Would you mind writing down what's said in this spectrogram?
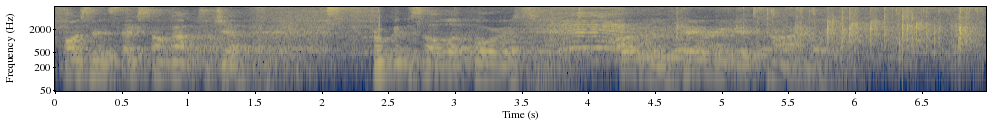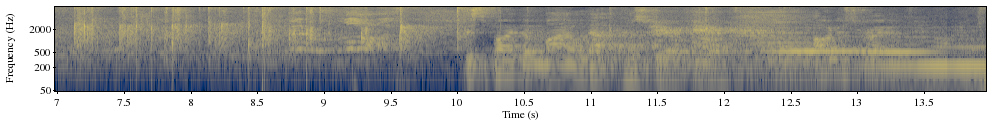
I want to send this next song out to Jeff, broken this all up for us. What a very good time. Despite the mild atmosphere here. I would describe it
